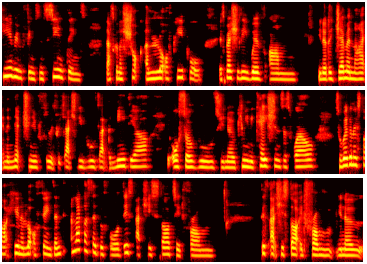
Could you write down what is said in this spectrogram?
hearing things and seeing things that's gonna shock a lot of people, especially with um you know, the Gemini and the Neptune influence, which actually rules like the media. It also rules, you know, communications as well. So we're going to start hearing a lot of things. And, and like I said before, this actually started from, this actually started from, you know,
